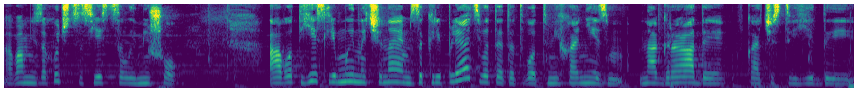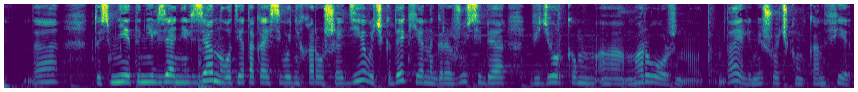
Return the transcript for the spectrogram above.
э, вам не захочется съесть целый мешок. А вот если мы начинаем закреплять вот этот вот механизм награды в качестве еды, да, то есть мне это нельзя, нельзя, но вот я такая сегодня хорошая девочка, дай-ка я награжу себя ведерком а, мороженого там, да, или мешочком конфет.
